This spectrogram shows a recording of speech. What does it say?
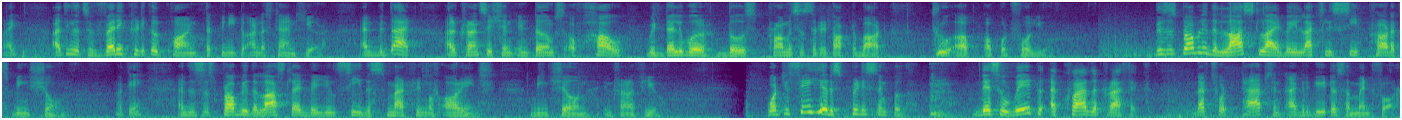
Right? I think that's a very critical point that we need to understand here. And with that, I'll transition in terms of how we deliver those promises that I talked about through our, our portfolio. This is probably the last slide where you'll actually see products being shown. Okay? And this is probably the last slide where you'll see the smattering of orange being shown in front of you. What you see here is pretty simple. There's a way to acquire the traffic. That's what taps and aggregators are meant for.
